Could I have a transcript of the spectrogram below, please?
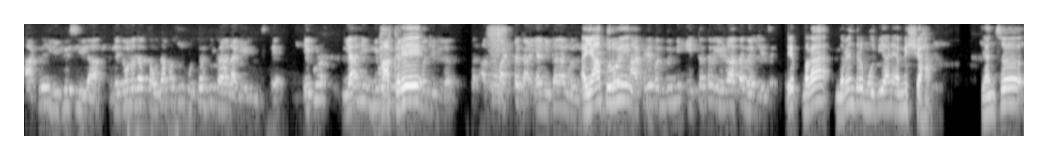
ठाकरे लिगसीला म्हणजे दोन हजार चौदा पासून उतरती कळा लागलेली दिसते एकूण या ठाकरे- बघितलं तर असं वाटतं का या निकालांमधून? यापूर्वी- ठाकरे बंधूंनी एकत्र येणं आता गरजेचं आहे. हे बघा नरेंद्र मोदी आणि अमित शहा यांचं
